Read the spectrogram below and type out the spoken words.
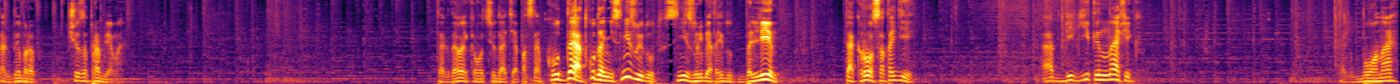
Так, Дебра, что за проблема? Так, давай-ка вот сюда тебя поставим. Куда? Откуда они? Снизу идут? Снизу ребята идут. Блин! Так, Рос, отойди. Отбеги ты нафиг. Так, Бона.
